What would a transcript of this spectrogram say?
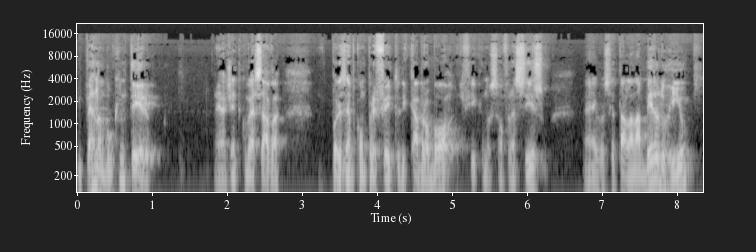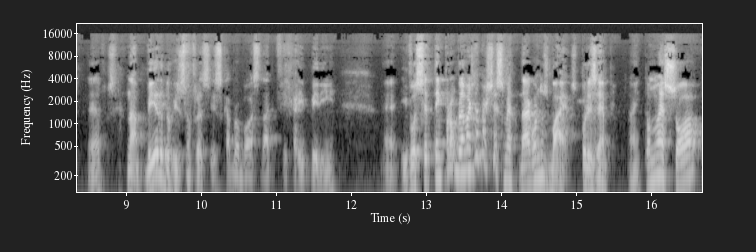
em Pernambuco inteiro. É, a gente conversava, por exemplo, com o prefeito de Cabrobó, que fica no São Francisco, né? e você está lá na beira do rio, né? na beira do Rio São Francisco, Cabrobó é a cidade que fica aí, beirinha, né? e você tem problemas de abastecimento d'água nos bairros, por exemplo. Né? Então não é só,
